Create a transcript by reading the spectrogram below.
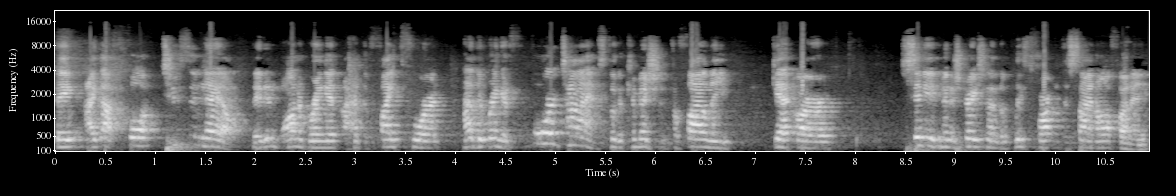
They, I got fought tooth and nail. They didn't want to bring it. I had to fight for it. I Had to bring it four times to the commission to finally get our city administration and the police department to sign off on it.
